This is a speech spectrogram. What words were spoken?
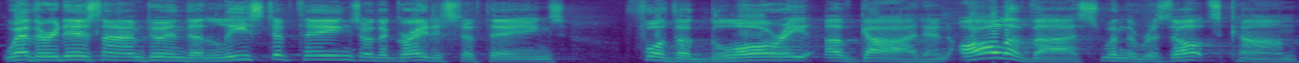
whether it is that I'm doing the least of things or the greatest of things, for the glory of God. And all of us, when the results come,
